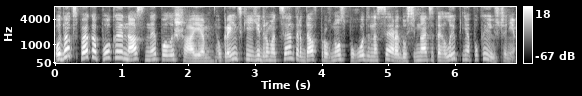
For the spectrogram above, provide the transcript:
Однак спека поки нас не полишає. Український гідрометцентр дав прогноз погоди на середу, 17 липня по Київщині.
